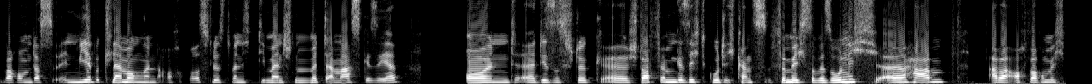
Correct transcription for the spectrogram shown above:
warum das in mir Beklemmungen auch auslöst, wenn ich die Menschen mit der Maske sehe. Und äh, dieses Stück äh, Stoff im Gesicht, gut, ich kann es für mich sowieso nicht äh, haben, aber auch warum ich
